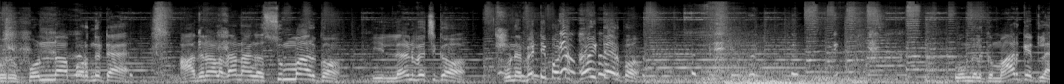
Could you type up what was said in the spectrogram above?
ஒரு பொண்ணா பிறந்துட்ட. அதனாலதான் நாங்க சும்மா இருக்கோம். இல்லன்னு வச்சுக்கோ. உன்னை வெட்டி போட்டு போயிட்டே இருப்போம். உங்களுக்கு மார்க்கெட்ல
